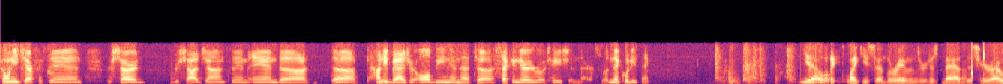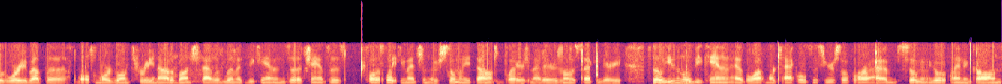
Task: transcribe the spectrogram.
Tony Jefferson, Rashard Rashad Johnson, and uh, uh, Honey Badger all being in that uh, secondary rotation there. So, Nick, what do you think? Yeah, like, like you said, the Ravens are just bad this year. I would worry about the Baltimore going three and out a bunch. That would limit Bucannon's uh, chances. Plus, like you mentioned, there's so many talented players in that Arizona secondary. So even though Bucannon has a lot more tackles this year so far, I'm still going to go with Landon Collins.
